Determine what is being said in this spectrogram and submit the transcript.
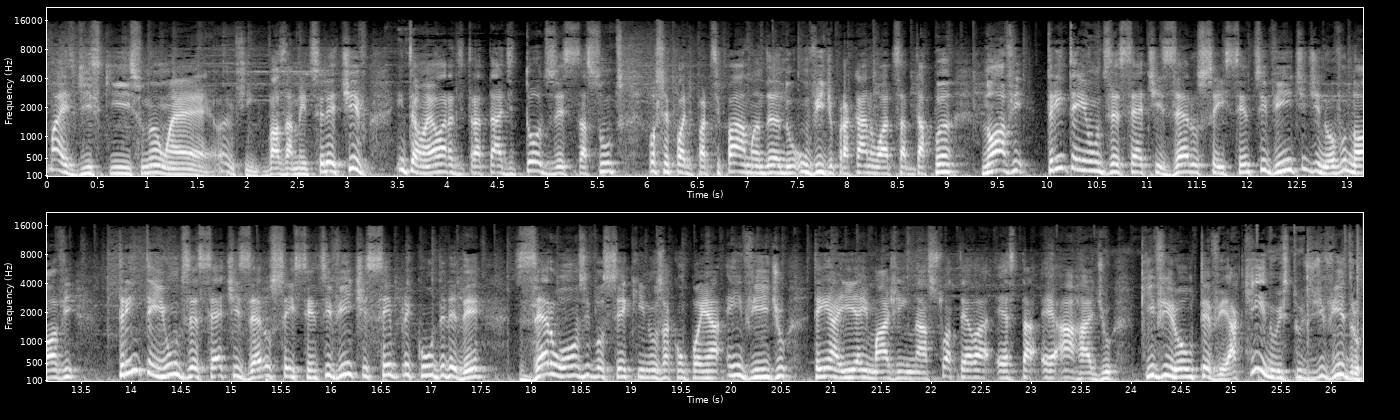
mas diz que isso não é, enfim, vazamento seletivo? Então é hora de tratar de todos esses assuntos. Você pode participar mandando um vídeo para cá no WhatsApp da PAN 9 31 17 0620, de novo 9 31 17 0620, sempre com o DDD 011. Você que nos acompanha em vídeo, tem aí a imagem na sua tela. Esta é a rádio que virou TV. Aqui no estúdio de vidro,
